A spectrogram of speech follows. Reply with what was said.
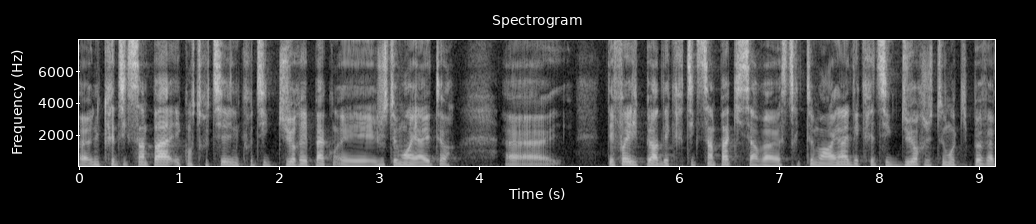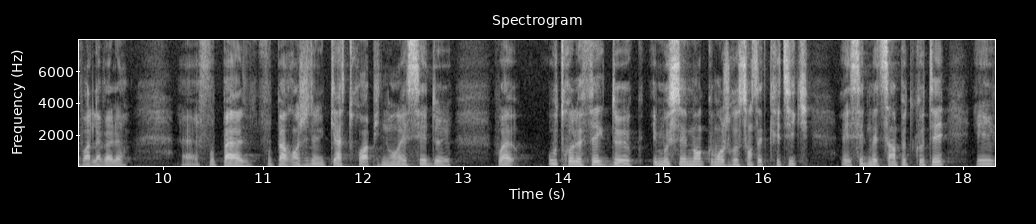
euh, une critique sympa et constructive, une critique dure et, pas, et justement et un hater. Euh, des fois, il peut y avoir des critiques sympas qui servent strictement à rien et des critiques dures justement qui peuvent avoir de la valeur. Euh, faut pas, faut pas ranger dans une case trop rapidement. Essayer de, outre le fait de émotionnellement comment je ressens cette critique, essayer de mettre ça un peu de côté et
